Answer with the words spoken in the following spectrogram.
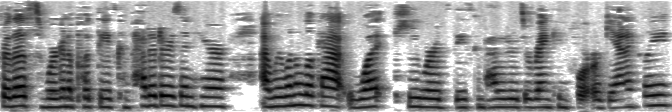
for this, we're going to put these competitors in here, and we want to look at what keywords these competitors are ranking for organically.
